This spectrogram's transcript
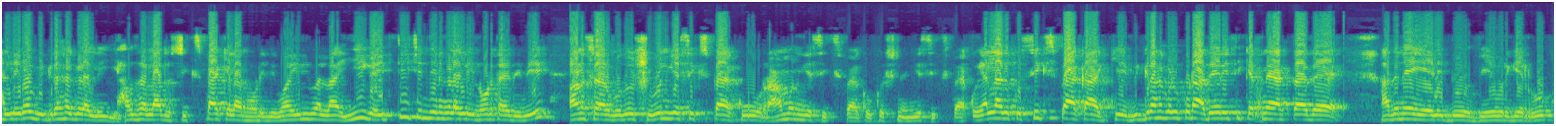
ಅಲ್ಲಿರೋ ವಿಗ್ರಹಗಳಲ್ಲಿ ಯಾವ್ದ್ರಲ್ಲಾದ್ರೂ ಸಿಕ್ಸ್ ಪ್ಯಾಕ್ ಎಲ್ಲ ನೋಡಿದೀವ ಇಲ್ವಲ್ಲ? ಈಗ ಇತ್ತೀಚಿನ ದಿನಗಳಲ್ಲಿ ನೋಡ್ತಾ ಇದೀವಿ. ಕಾಣಿಸ್ತಾ ಇರ್ಬೋದು ಶಿವನ್ಗೆ ಸಿಕ್ಸ್ ಪ್ಯಾಕು ರಾಮನ್ಗೆ ಸಿಕ್ಸ್ ಪ್ಯಾಕು ಕೃಷ್ಣನ್ಗೆ ಸಿಕ್ಸ್ ಪ್ಯಾಕು ಎಲ್ಲದಕ್ಕೂ ಸಿಕ್ಸ್ ಪ್ಯಾಕ್ ಹಾಕಿ ವಿಗ್ರಹಗಳು ಕೂಡ ಅದೇ ರೀತಿ ಕೆತ್ತನೆ ಆಗ್ತಾ ಇದೆ. ಅದನ್ನೇ ಹೇಳಿದ್ದು ದೇವರಿಗೆ ರೂಪ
